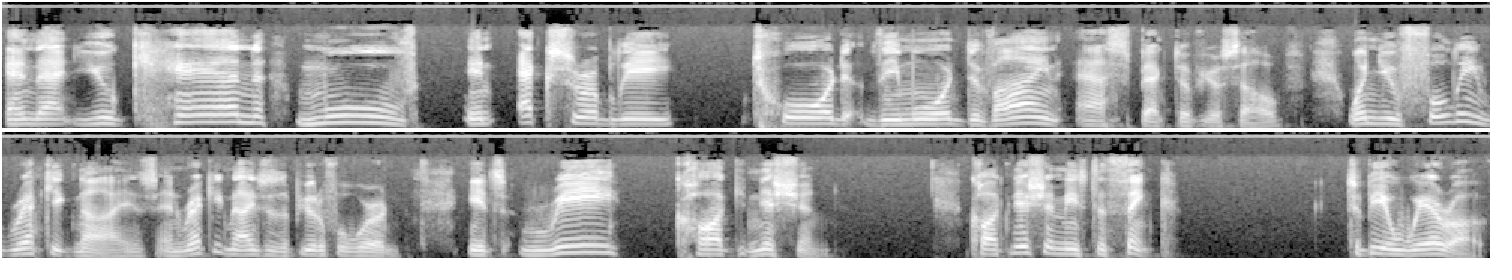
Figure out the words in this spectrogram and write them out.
and that you can move inexorably toward the more divine aspect of yourself when you fully recognize, and recognize is a beautiful word, it's recognition Cognition means to think, to be aware of,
